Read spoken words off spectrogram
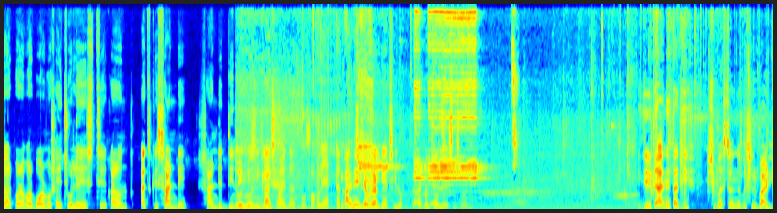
তারপর আমার বরমশাই চলে এসছে কারণ আজকে সানডে সানডের দিন ওর বেশি কাজ হয় না তো সকালে একটা কাজ এখানে ছিল এসে আমরা তাই গেছিল তারপর চলে এসছে। যেটা নেতাজি সুভাষচন্দ্র বসুর বাড়ি।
